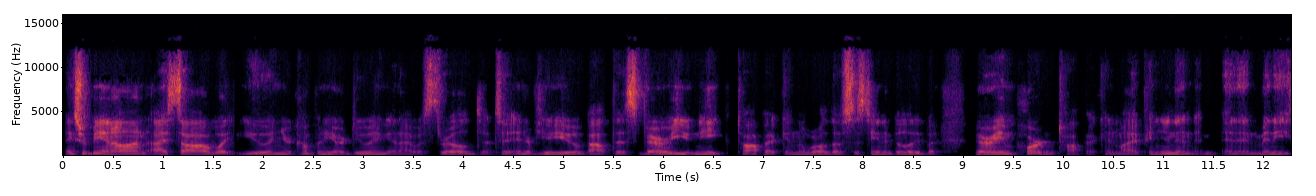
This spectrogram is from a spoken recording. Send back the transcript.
Thanks for being on. I saw what you and your company are doing, and I was thrilled to interview you about this very unique topic in the world of sustainability, but very important topic, in my opinion, and, and in many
